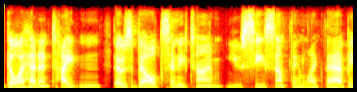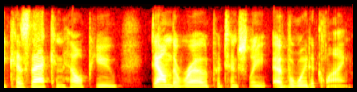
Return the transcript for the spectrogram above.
Go ahead and tighten those belts anytime you see something like that because that can help you down the road potentially avoid a claim.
